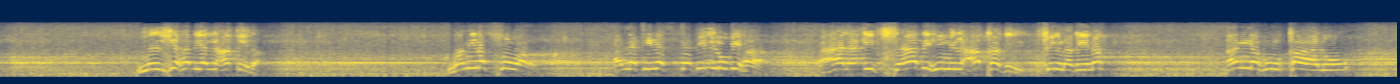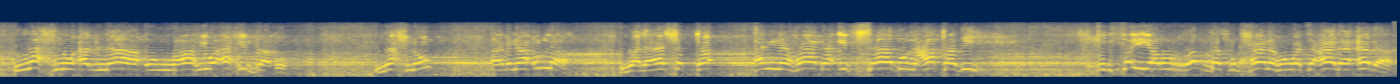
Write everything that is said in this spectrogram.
من الجهة ديال العقيدة ومن الصور التي نستدل بها على إفسادهم العقدي في المدينة أنهم قالوا نحن أبناء الله وأحباؤه. نحن أبناء الله. ولا شك أن هذا إفساد عقدي. إذ سيروا الرب سبحانه وتعالى أبا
